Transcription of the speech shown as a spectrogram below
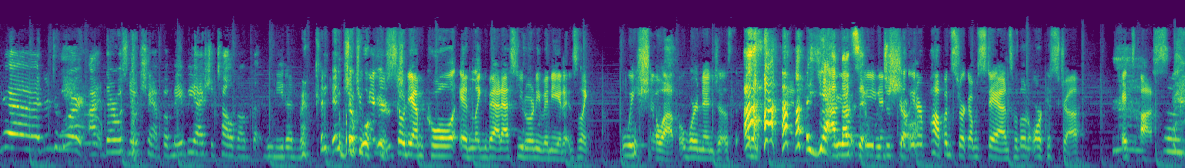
Yeah, Ninja Warrior. I, there was no chant, but maybe I should tell them that we need an American Ninja But you guys Warrior. are so damn cool and like badass. You don't even need it. It's like we show up. We're ninjas. yeah, We that's it. We a just show cheerleader up. pop and circumstance with an orchestra. It's us. Oh.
